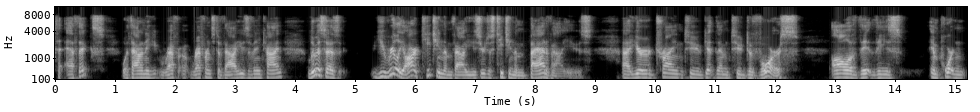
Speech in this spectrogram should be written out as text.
to ethics, without any refer- reference to values of any kind. Lewis says you really are teaching them values. You're just teaching them bad values. Uh, you're trying to get them to divorce all of the, these important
